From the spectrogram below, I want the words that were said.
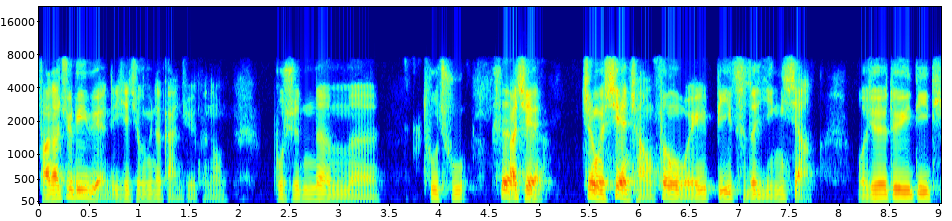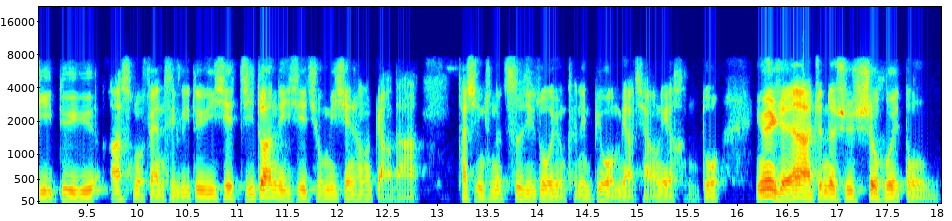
反倒距离远的一些球迷的感觉可能不是那么突出。是，而且这种现场氛围彼此的影响，我觉得对于 DT，对于 Arsenal Fan TV，对于一些极端的一些球迷现场的表达，它形成的刺激作用肯定比我们要强烈很多。因为人啊，真的是社会动物，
